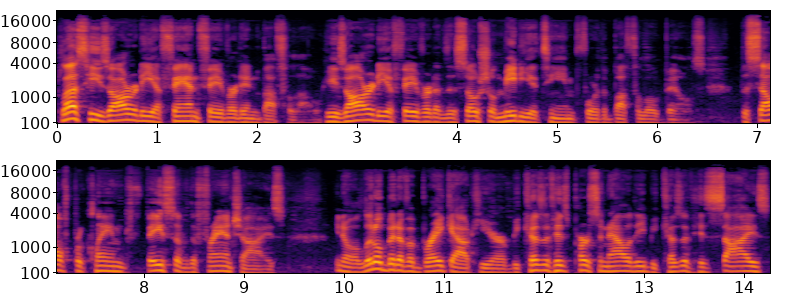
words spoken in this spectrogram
Plus, he's already a fan favorite in Buffalo. He's already a favorite of the social media team for the Buffalo Bills, the self proclaimed face of the franchise. You know, a little bit of a breakout here because of his personality, because of his size,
